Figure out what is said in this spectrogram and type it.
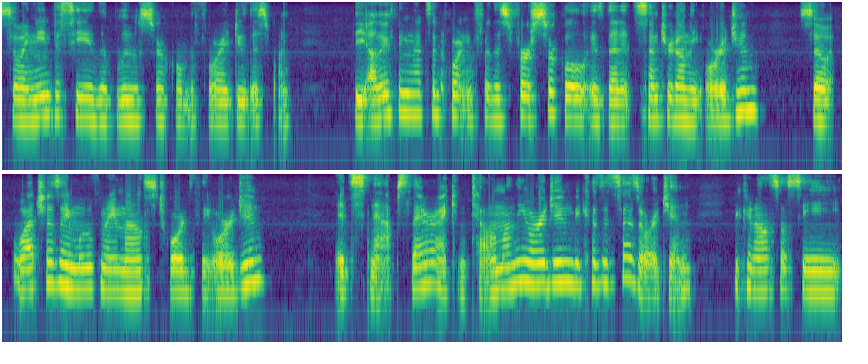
so I need to see the blue circle before I do this one. The other thing that's important for this first circle is that it's centered on the origin. So watch as I move my mouse towards the origin. It snaps there. I can tell I'm on the origin because it says origin. You can also see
